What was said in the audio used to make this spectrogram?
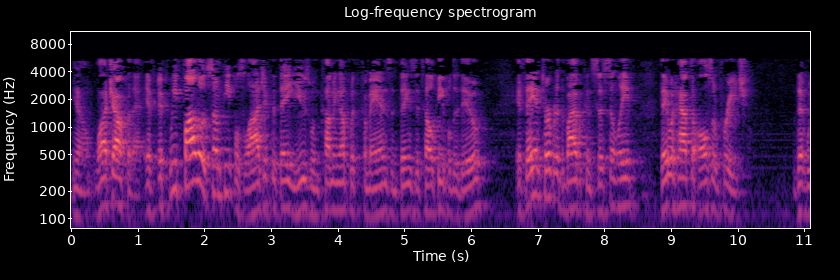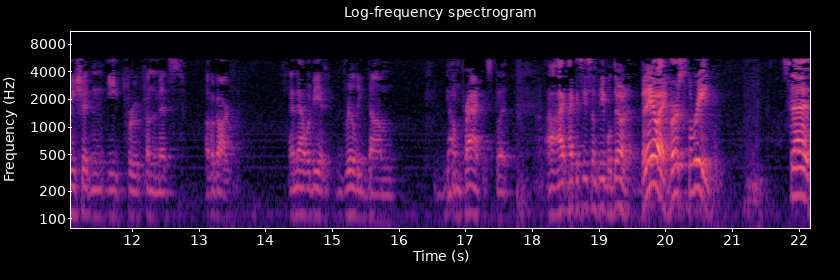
you know, watch out for that. If, if we followed some people's logic that they use when coming up with commands and things to tell people to do, if they interpreted the Bible consistently, they would have to also preach that we shouldn't eat fruit from the midst of a garden. And that would be a really dumb, dumb practice. But uh, I, I can see some people doing it. But anyway, verse 3 says,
